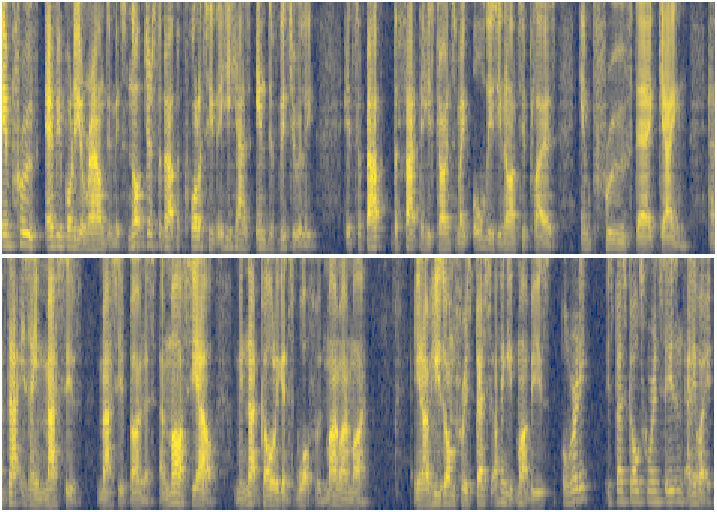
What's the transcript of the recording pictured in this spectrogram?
improve everybody around him. It's not just about the quality that he has individually. It's about the fact that he's going to make all these United players improve their game. And that is a massive, massive bonus. And Martial, I mean, that goal against Watford, my, my, my. You know, he's on for his best, I think it might be his, already, his best goal scoring season. Anyway,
